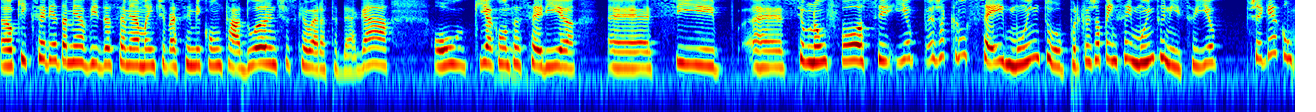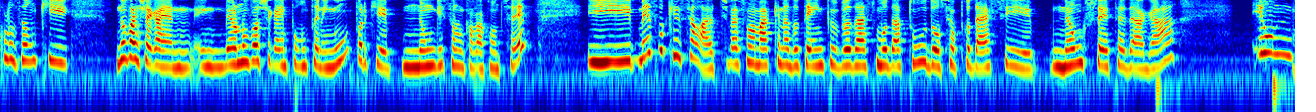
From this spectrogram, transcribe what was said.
uh, o que, que, seria da minha vida se a minha mãe tivesse me contado antes que eu era TDAH, ou o que aconteceria é, se, é, se eu não fosse. E eu, eu já cansei muito, porque eu já pensei muito nisso. E eu cheguei à conclusão que não vai chegar em, eu não vou chegar em ponto nenhum, porque não, isso nunca vai acontecer. E mesmo que, sei lá, eu tivesse uma máquina do tempo e pudesse mudar tudo, ou se eu pudesse não ser TDAH, eu,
